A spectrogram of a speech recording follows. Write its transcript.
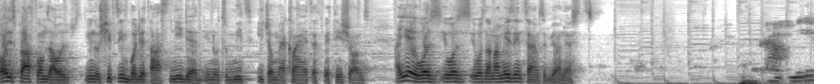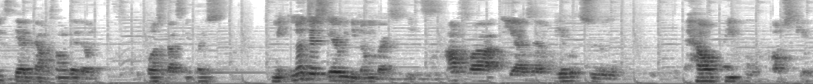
all these platforms, I was you know shifting budget as needed, you know, to meet each of my clients' expectations. And yeah, it was it was it was an amazing time to be honest. I'm beginning to get dumbfounded on the podcast because I not just hearing the numbers, it's how far he has uh, been able to help people upskill.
